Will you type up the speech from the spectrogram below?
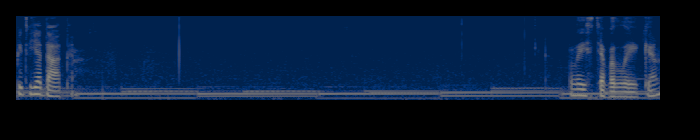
підв'ядати. Листя велике,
